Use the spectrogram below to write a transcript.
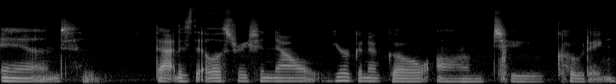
And that is the illustration. Now we're going to go on to coding.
